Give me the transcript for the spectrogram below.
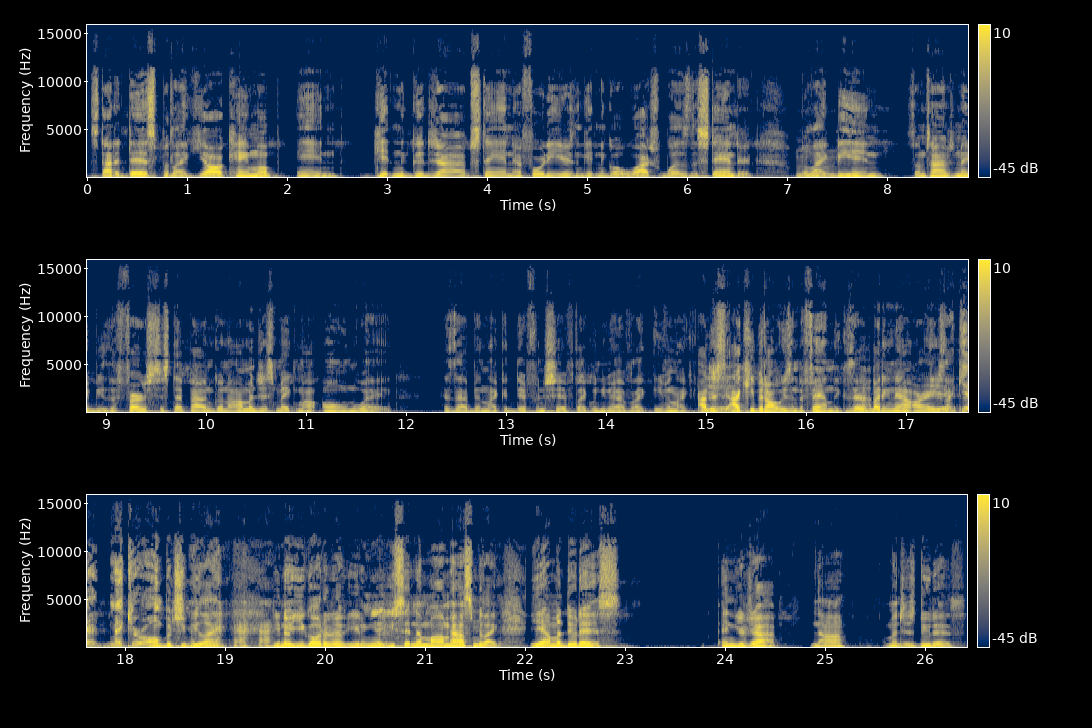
it's not a diss, but like y'all came up in getting a good job, staying there forty years, and getting to go watch was the standard. But like mm-hmm. being sometimes maybe the first to step out and go, no, I'm gonna just make my own way. Has that been like a different shift? Like when you have like even like I just I keep it always in the family because everybody now our age is Yeah. like yeah make your own, but you be like you know you go to the you, you know you sit in the mom house and be like yeah I'm gonna do this, and your job nah I'm gonna just do this.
